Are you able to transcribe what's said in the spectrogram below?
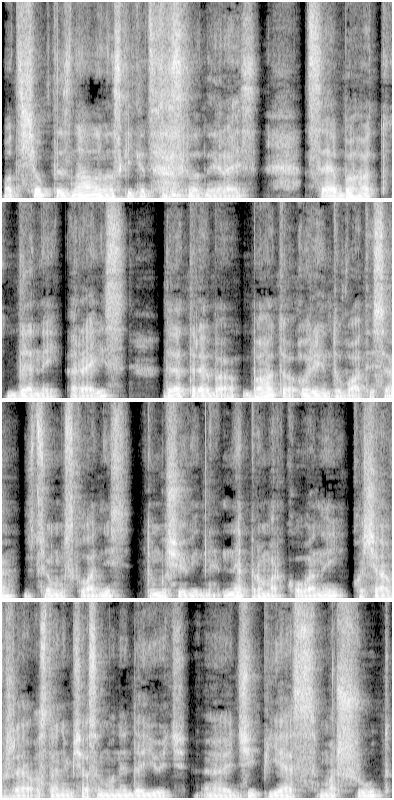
от щоб ти знала, наскільки це складний рейс. Це багатоденний рейс, де треба багато орієнтуватися в цьому складність, тому що він не промаркований, хоча вже останнім часом вони дають е, GPS-маршрут,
